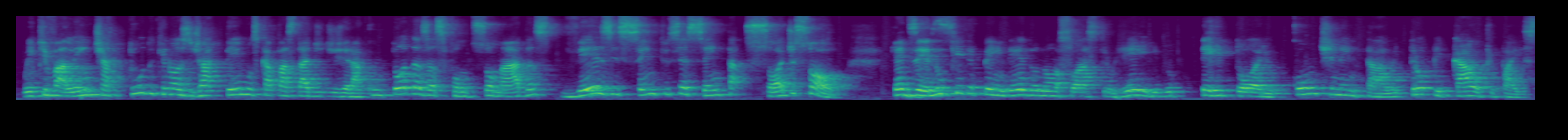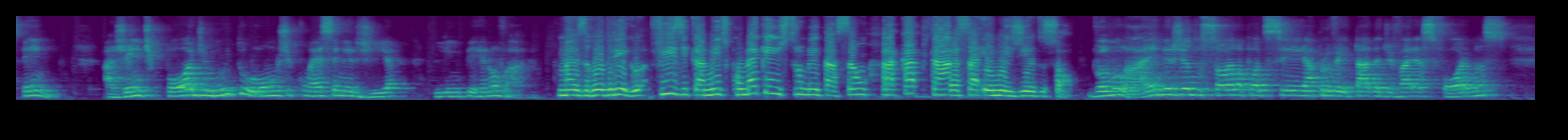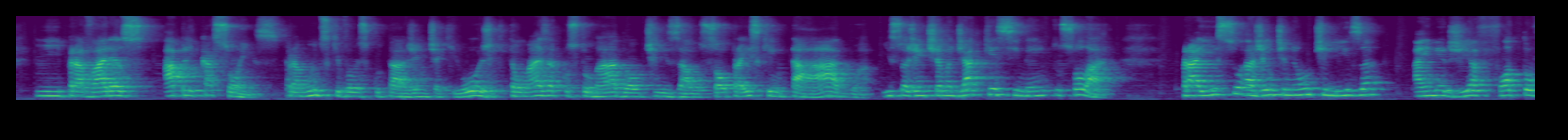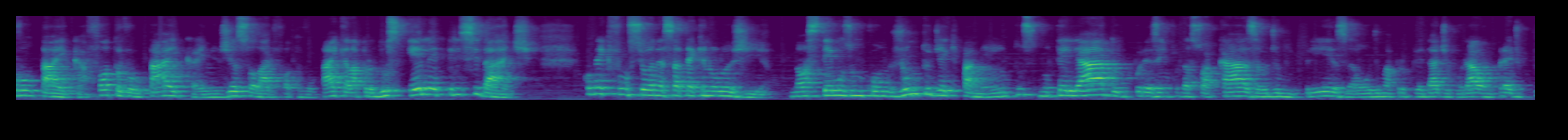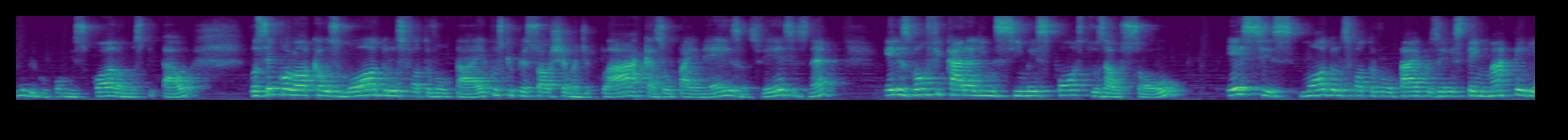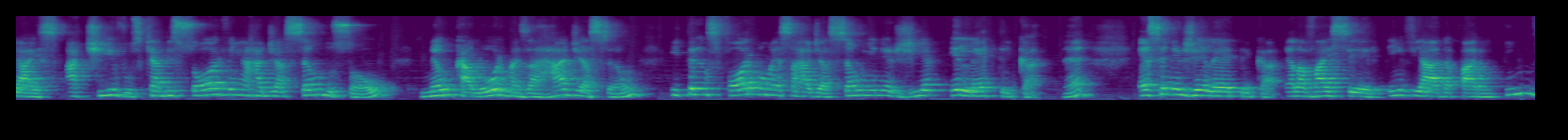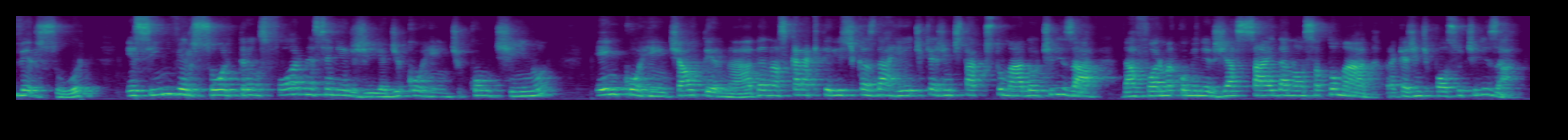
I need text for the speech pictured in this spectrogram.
O equivalente a tudo que nós já temos capacidade de gerar com todas as fontes somadas, vezes 160 só de sol. Quer dizer, no que depender do nosso astro-rei e do território continental e tropical que o país tem, a gente pode ir muito longe com essa energia limpa e renovável. Mas, Rodrigo, fisicamente, como é que é a instrumentação para captar essa energia do Sol? Vamos lá. A energia do Sol ela pode ser aproveitada de várias formas e para várias aplicações. Para muitos que vão escutar a gente aqui hoje, que estão mais acostumados a utilizar o sol para esquentar a água, isso a gente chama de aquecimento solar. Para isso, a gente não utiliza a energia fotovoltaica. A fotovoltaica, a energia solar fotovoltaica, ela produz eletricidade. Como é que funciona essa tecnologia? Nós temos um conjunto de equipamentos no telhado, por exemplo, da sua casa ou de uma empresa ou de uma propriedade rural, um prédio público como escola, um hospital. Você coloca os módulos fotovoltaicos, que o pessoal chama de placas ou painéis, às vezes, né? Eles vão ficar ali em cima expostos ao sol esses módulos fotovoltaicos, eles têm materiais ativos que absorvem a radiação do sol, não o calor, mas a radiação, e transformam essa radiação em energia elétrica, né? Essa energia elétrica, ela vai ser enviada para um inversor. Esse inversor transforma essa energia de corrente contínua em corrente alternada nas características da rede que a gente está acostumado a utilizar, da forma como energia sai da nossa tomada, para que a gente possa utilizar.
